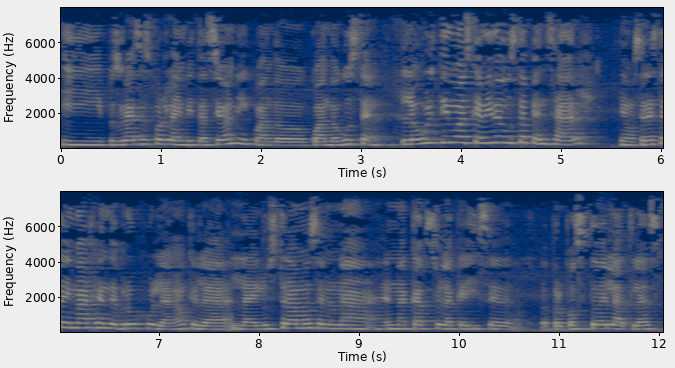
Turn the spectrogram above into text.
y pues gracias por la invitación y cuando, cuando gusten. Lo último es que a mí me gusta pensar digamos, en esta imagen de brújula, ¿no? que la, la ilustramos en una, en una cápsula que hice a propósito del Atlas.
